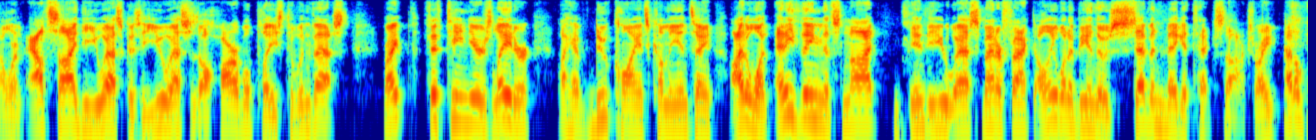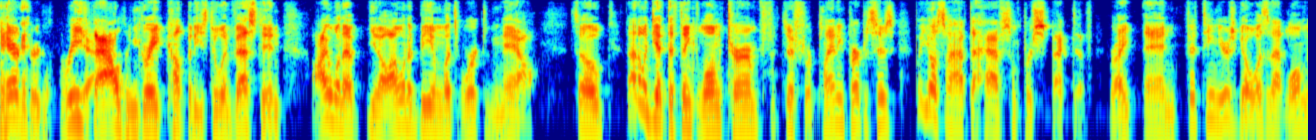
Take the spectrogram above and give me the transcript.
I want it outside the US because the US is a horrible place to invest right? 15 years later, I have new clients coming in saying, I don't want anything that's not in the US. Matter of fact, I only want to be in those seven mega tech stocks, right? I don't care if there's 3,000 yeah. great companies to invest in. I want to, you know, I want to be in what's working now. So not only do you have to think long term just for planning purposes, but you also have to have some perspective, right? And 15 years ago wasn't that long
